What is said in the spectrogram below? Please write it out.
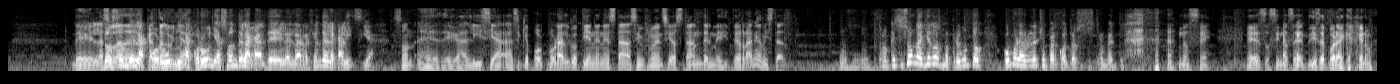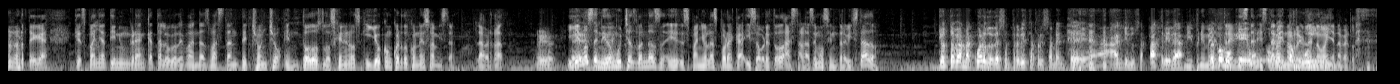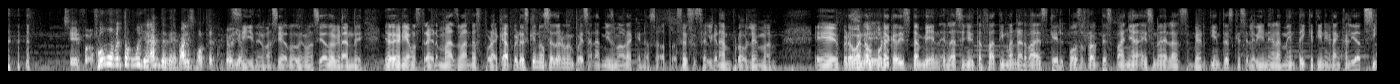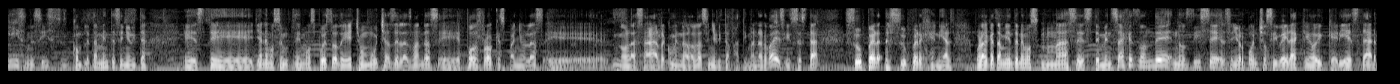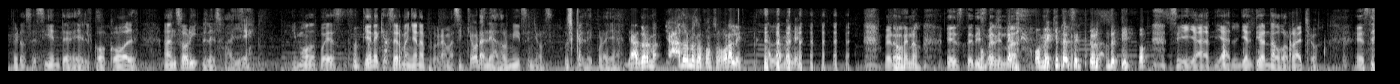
De la no zona son de, la, Coru- Cataluña. la Coruña, son de la, de la, la región de la Galicia. Son eh, de Galicia, así que por, por algo tienen estas influencias tan del Mediterráneo, amistad. Ujú. Aunque si son gallegos, me pregunto cómo le habrán hecho para encontrar sus instrumentos. no sé. Eso sí, no sé. Dice por acá Germán Ortega que España tiene un gran catálogo de bandas bastante choncho en todos los géneros y yo concuerdo con eso, amistad. La verdad. Y ya hemos tenido muchas bandas eh, españolas por acá y sobre todo hasta las hemos entrevistado. Yo todavía me acuerdo de esa entrevista precisamente a Ángelus Apátrida. Mi primera entrevista está bien horrible, muy- no vayan a verla. Sí, fue, un momento muy grande de Valis Mortem, creo yo. Sí, demasiado, demasiado grande. Ya deberíamos traer más bandas por acá, pero es que no se duermen pues a la misma hora que nosotros. Ese es el gran problema. Eh, pero bueno, Sí. por acá dice también la señorita Fátima Narváez que el post-rock de España es una de las vertientes que se le viene a la mente y que tiene gran calidad. Sí, sí, completamente, señorita. Este, ya le hemos, hemos puesto, de hecho, muchas de las bandas eh, post-rock españolas eh, nos las ha recomendado la señorita Fátima Narváez y eso está súper, súper genial. Por acá también tenemos más este, mensajes donde nos dice el señor Poncho Sivera que hoy quería estar, pero se siente del cocol. I'm sorry, les fallé. Ni modo, pues, tiene que hacer mañana programa, así que órale a dormir, señor. Búscale por allá. Ya duerma, ya duermes, Alfonso, órale, a la meme. Pero bueno, este dice también quita, más. o me quita el cinturón de tiro. Sí, ya, ya, ya el tío anda borracho. Este,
